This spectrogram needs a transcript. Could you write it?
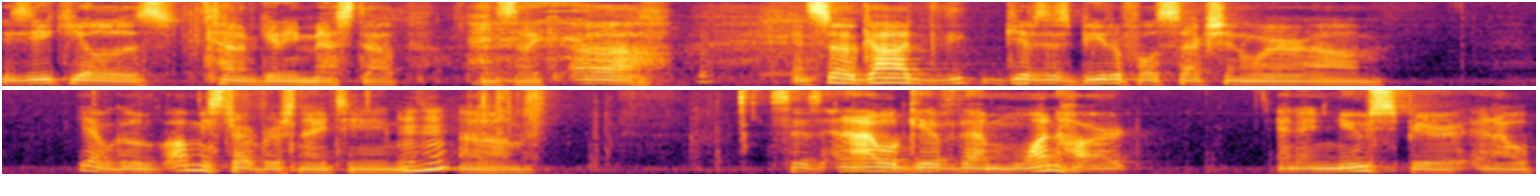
Ezekiel is kind of getting messed up. He's like, oh. And so God gives this beautiful section where, um, yeah, we'll go. Let me start verse 19. Um, it says, And I will give them one heart and a new spirit, and I will,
